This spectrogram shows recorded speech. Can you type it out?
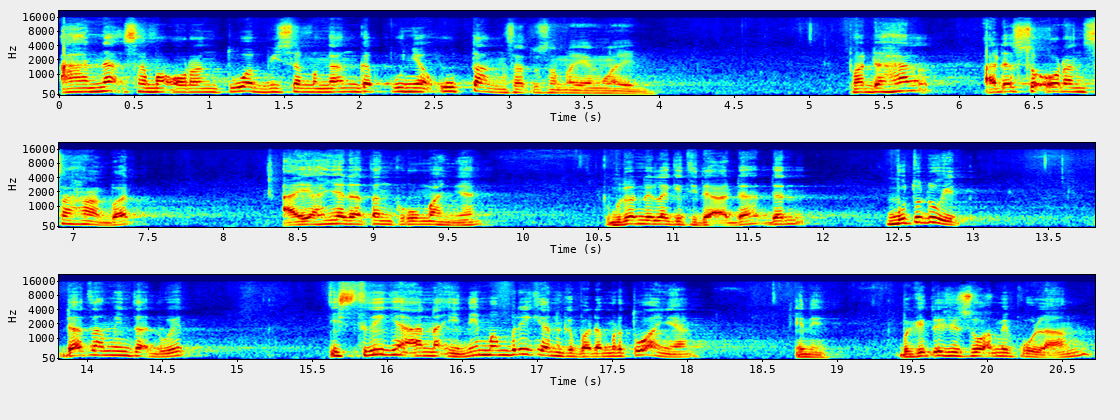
anak sama orang tua bisa menganggap punya utang satu sama yang lain. Padahal ada seorang sahabat, ayahnya datang ke rumahnya, kemudian dia lagi tidak ada dan butuh duit. Datang minta duit, istrinya anak ini memberikan kepada mertuanya. Ini, Begitu si suami pulang,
